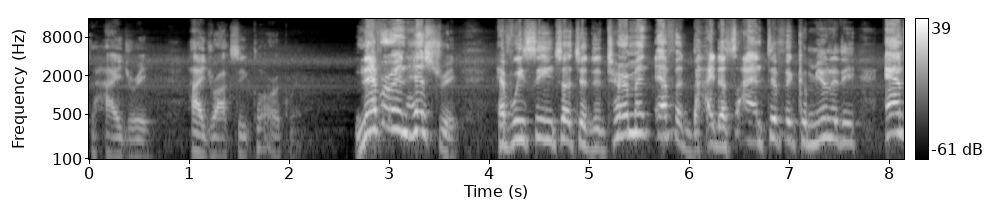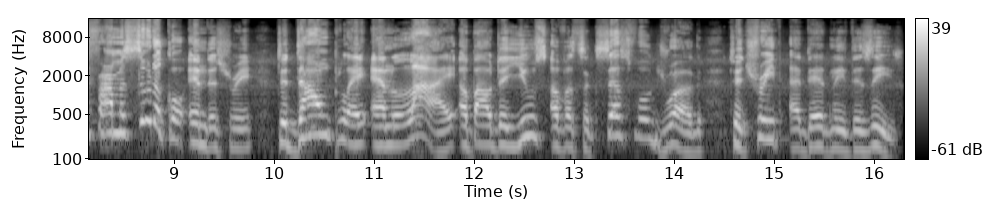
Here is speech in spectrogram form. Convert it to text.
to hydroxychloroquine. Never in history have we seen such a determined effort by the scientific community and pharmaceutical industry to downplay and lie about the use of a successful drug to treat a deadly disease.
